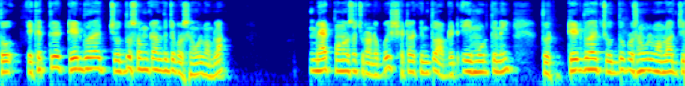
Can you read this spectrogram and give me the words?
তো এক্ষেত্রে টেট দু হাজার চোদ্দ সংক্রান্ত যে প্রশ্নগুলো মামলা, ম্যাট পনেরোশো চুরানব্বই, সেটার কিন্তু আপডেট এই মুহূর্তে নেই। তো টেট দু হাজার চোদ্দ প্রশ্নমূল মামলার যে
